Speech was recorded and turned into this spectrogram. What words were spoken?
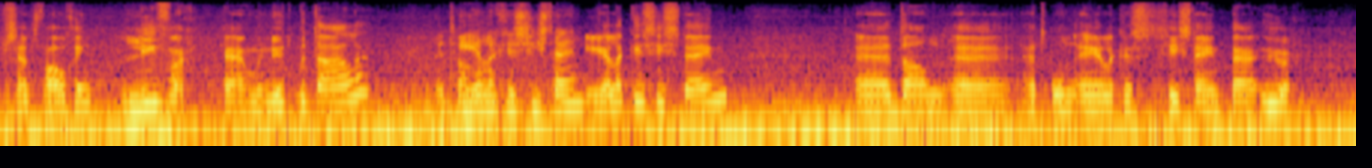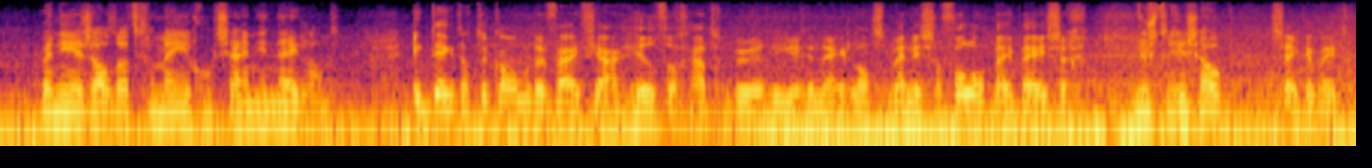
verhoging liever per minuut betalen. Het eerlijke systeem? Eerlijke systeem uh, dan uh, het oneerlijke systeem per uur. Wanneer zal dat gemeengoed zijn in Nederland? Ik denk dat de komende vijf jaar heel veel gaat gebeuren hier in Nederland. Men is er volop mee bezig. Dus er is hoop? Zeker weten.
